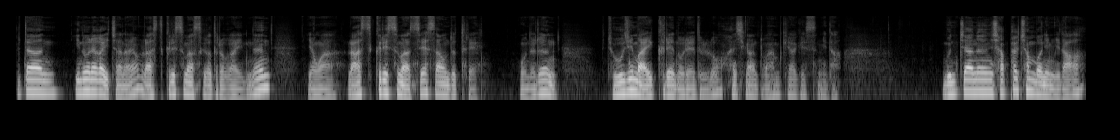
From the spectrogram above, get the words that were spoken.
일단 이 노래가 있잖아요. Last Christmas가 들어가 있는 영화 Last Christmas의 사운드 트랙. 오늘은 조지 마이클의 노래들로 한 시간 동안 함께 하겠습니다. 문자는 샵 8000번입니다.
